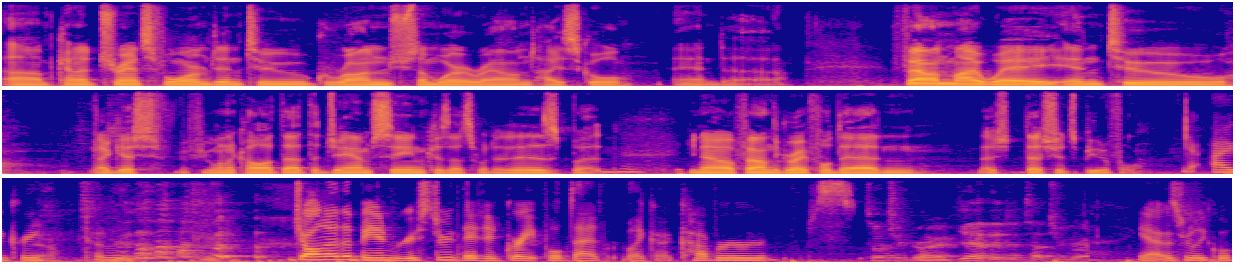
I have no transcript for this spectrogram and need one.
Um, kind of transformed into grunge somewhere around high school, and uh, found my way into, I guess if you want to call it that, the jam scene because that's what it is. But Mm-hmm. you know, found the Grateful Dead, and that sh- that shit's beautiful. Yeah, I agree. Yeah. Totally. Did y'all know the band Rooster? They did Grateful Dead, like a cover. s- Yeah, they did Touch of Grey. Yeah, it was really cool.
